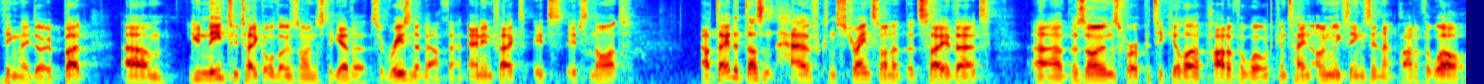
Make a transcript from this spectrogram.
thing they do. But um, you need to take all those zones together to reason about that. And in fact, it's, it's not, our data doesn't have constraints on it that say that uh, the zones for a particular part of the world contain only things in that part of the world.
